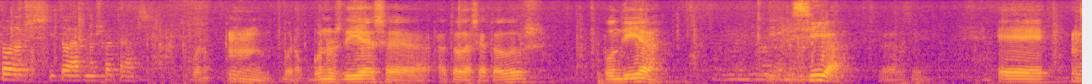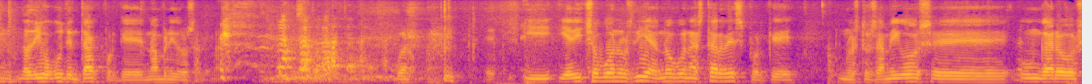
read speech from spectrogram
todos y todas nosotras. Bueno, bueno buenos días a, todas y a todos. Buen día. Y, sí, eh, no digo Guten Tag porque no han venido los alemanes. bueno, eh, y, he dicho buenos días, no buenas tardes, porque nuestros amigos eh, húngaros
